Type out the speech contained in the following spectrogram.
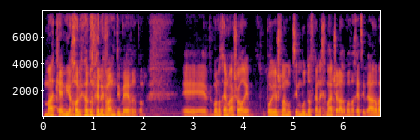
מה כן יכול להיות רלוונטי באברטון. אה, ובואו נתחיל מהשוערים. פה יש לנו צימוד דווקא נחמד של 4.5 ו-4,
